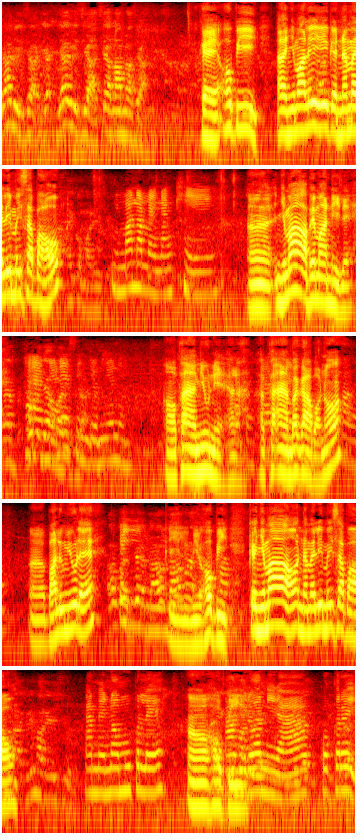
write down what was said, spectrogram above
ရရပြီဆရာရရပြီဆရာဆရာလာမလားဆရာကဲဟုတ်ပြီအဲညီမလေးကနံပါတ်လေးမိတ်ဆက်ပါအောင် မနာမိုင်နန်းခင်အဲညီမကဘယ်မှာနေလဲဖန်နေနဲ့စင်ကြုံမျိုးနေအော်ဖန်မျိုးနေဟဲ့လားဖန်ဘက်ကပေါ့နော်အဲဘာလူမျိုးလဲကရင်လူမျိုးဟုတ်ပြီကဲညီမရောနာမည်လေးမိတ်ဆက်ပါအောင်နာမည်နော်မူပလဲအော်ဟုတ်ပြီတော့နေတာကိုကရိတ်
